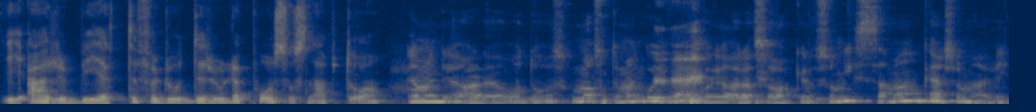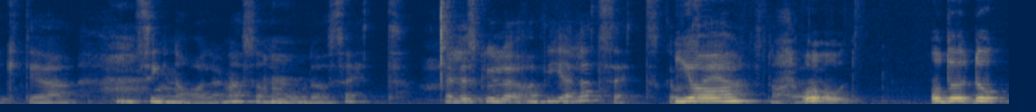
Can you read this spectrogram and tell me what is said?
i arbete för då, det rullar på så snabbt då. Ja men det gör det och då måste man gå iväg och göra saker och så missar man kanske de här viktiga signalerna som vi borde ha sett. Eller skulle ha velat sett, ska man Ja, säga. Snarare. Och, och, och då, då,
